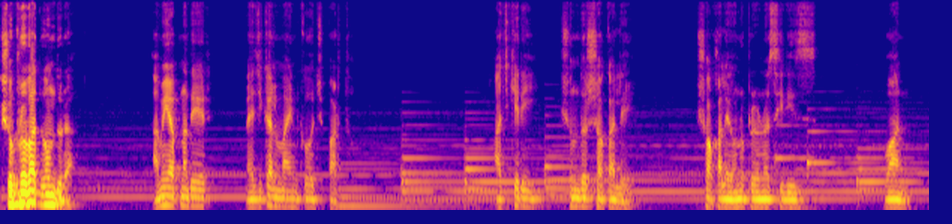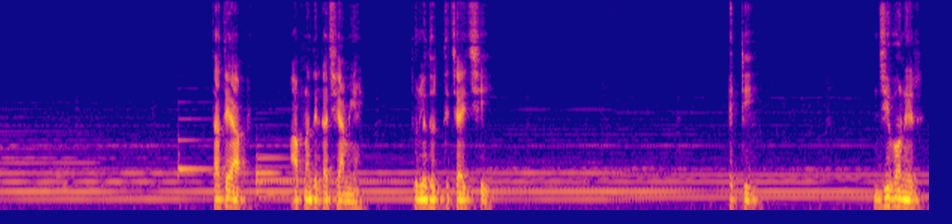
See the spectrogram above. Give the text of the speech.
সুপ্রভাত বন্ধুরা, আমি আপনাদের ম্যাজিক্যাল মাইন্ড কোচ পার্থ। আজকের এই সুন্দর সকালে সকালে অনুপ্রেরণা সিরিজ ওয়ান তাতে আপ- আপনাদের কাছে আমি তুলে ধরতে চাইছি একটি জীবনের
